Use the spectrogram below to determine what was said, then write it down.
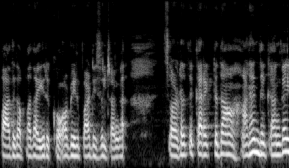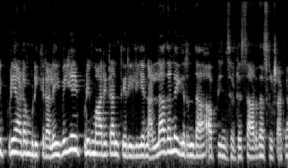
பாதுகாப்பாக தான் இருக்கும் அப்படின்னு பாட்டி சொல்கிறாங்க சொல்கிறது கரெக்டு தான். ஆனால் இந்த கங்கா இப்படி அடம் பிடிக்கிறாள் இவையே இப்படி மாறிட்டான்னு தெரியலையே நல்லா தானே இருந்தா அப்படின்னு சொல்லிட்டு சாரதா சொல்கிறாங்க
